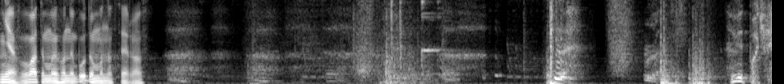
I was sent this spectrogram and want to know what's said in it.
Ні, вбивати ми його не будемо на цей раз. Відпочинь.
